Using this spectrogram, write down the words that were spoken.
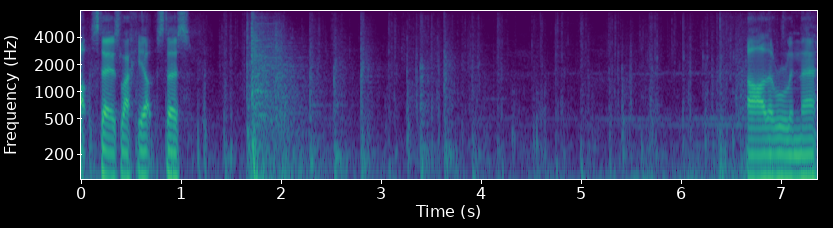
Upstairs, Lachy, upstairs. Ah, they're all in there.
